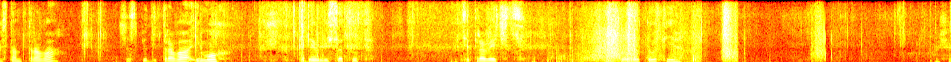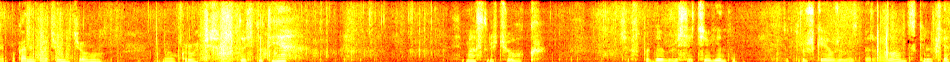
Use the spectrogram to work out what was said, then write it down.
Ось там трава. Зараз піде трава і мох. Подивлюся тут. Ці травичці. Можливо, тут є. А ще я поки не бачу нічого навкруги. Ще хтось тут є. Маслючок. Зараз подивлюся, чи він. Тут трошки я вже назбирала, скільки.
